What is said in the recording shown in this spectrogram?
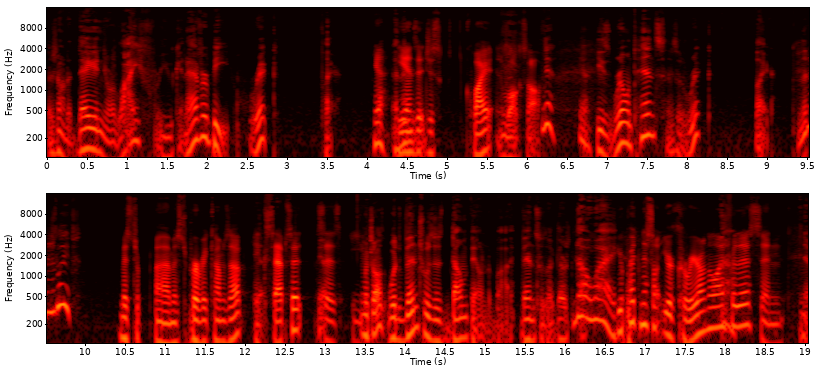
There's not a day in your life where you can ever beat Ric Flair. Yeah. And he then- ends it just quiet and walks off. Yeah, yeah. He's real intense. He says Ric Flair, and then just leaves. Mr. Uh, Mr. Perfect comes up, Yeah. accepts it, Yeah. says, "You- Which also, what Vince was just dumbfounded by. Vince was like, "There's no way." "You're putting this on your career on the line for this," and Yeah.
